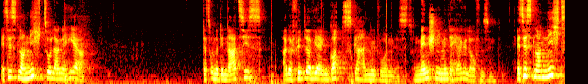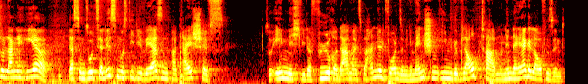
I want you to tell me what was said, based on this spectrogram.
Es ist noch nicht so lange her, dass unter den Nazis Adolf Hitler wie ein Gott gehandelt worden ist und Menschen ihm hinterhergelaufen sind. Es ist noch nicht so lange her, dass im Sozialismus die diversen Parteichefs so ähnlich wie der Führer damals behandelt worden sind die Menschen ihnen geglaubt haben und hinterhergelaufen sind,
